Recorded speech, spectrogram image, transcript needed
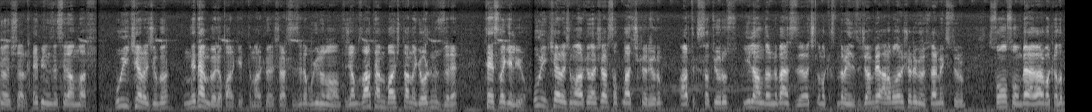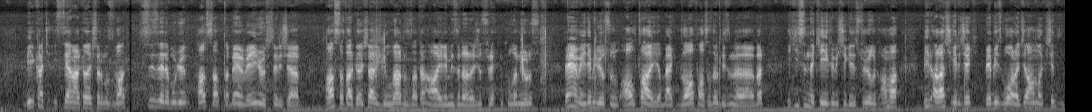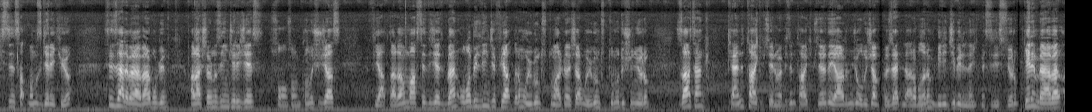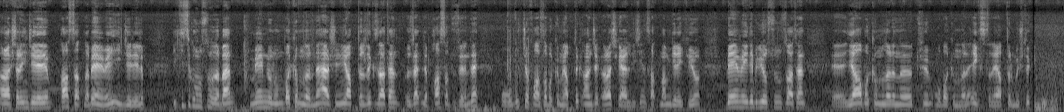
Arkadaşlar hepinize selamlar. Bu iki aracımı neden böyle park ettim arkadaşlar sizlere bugün onu anlatacağım. Zaten baştan da gördüğünüz üzere Tesla geliyor. Bu iki aracımı arkadaşlar satılığa çıkarıyorum. Artık satıyoruz. İlanlarını ben sizlere açıklama kısmında belirteceğim ve arabaları şöyle göstermek istiyorum. Son son beraber bakalım. Birkaç isteyen arkadaşlarımız var. Sizlere bugün Passat'la BMW'yi göstereceğim. Passat arkadaşlar yıllardır zaten ailemizin aracı sürekli kullanıyoruz. BMW'yi de biliyorsunuz 6 ay belki daha fazladır bizimle beraber. İkisini de keyifli bir şekilde sürüyorduk ama bir araç gelecek ve biz bu aracı almak için ikisini satmamız gerekiyor. Sizlerle beraber bugün araçlarımızı inceleyeceğiz. Son son konuşacağız. Fiyatlardan bahsedeceğiz. Ben olabildiğince fiyatlarımı uygun tuttum arkadaşlar. Uygun tuttuğumu düşünüyorum. Zaten kendi takipçilerime, bizim takipçilere de yardımcı olacağım. Özellikle arabaların birinci birine gitmesini istiyorum. Gelin beraber araçları inceleyelim. Passat'la BMW'yi inceleyelim. İkisi konusunda da ben memnunum. Bakımlarını, her şeyini yaptırdık. Zaten özellikle Passat üzerinde oldukça fazla bakım yaptık. Ancak araç geldiği için satmam gerekiyor. BMW'de biliyorsunuz zaten e, yağ bakımlarını, tüm o bakımları ekstra yaptırmıştık.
